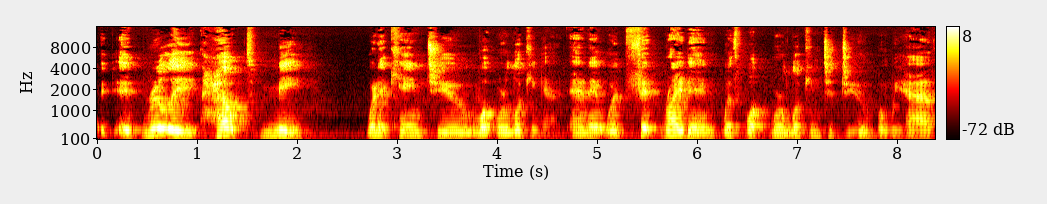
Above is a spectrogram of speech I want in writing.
it, it really helped me when it came to what we're looking at, and it would fit right in with what we're looking to do when we have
